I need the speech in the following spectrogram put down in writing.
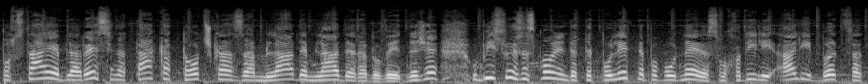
Postaja je bila res ena taka točka za mlade, mlade radovedneže. V bistvu se spomnim, da te poletne popoldneve smo hodili ali brcati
